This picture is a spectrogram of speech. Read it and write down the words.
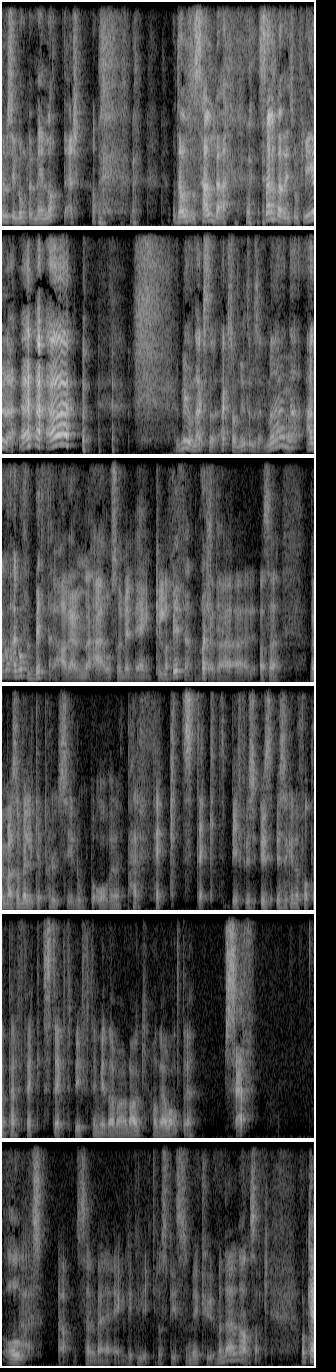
Pølse i lompe med latter. Og det er altså selg deg. Selg deg den som flirer. Det blir jo en ekstra, ekstra nytelse. Men jeg, jeg, går, jeg går for biffen. Ja, den er også veldig enkel, da. Biffen, alltid. er, altså, hvem er det som velger pølse i lompe over en perfekt stekt biff? Hvis, hvis, hvis jeg kunne fått en perfekt stekt biff til middag hver dag, hadde jeg valgt det. Seff. Always. Ja, Selv om jeg egentlig ikke liker å spise så mye ku. Men det er en annen sak. Ok.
